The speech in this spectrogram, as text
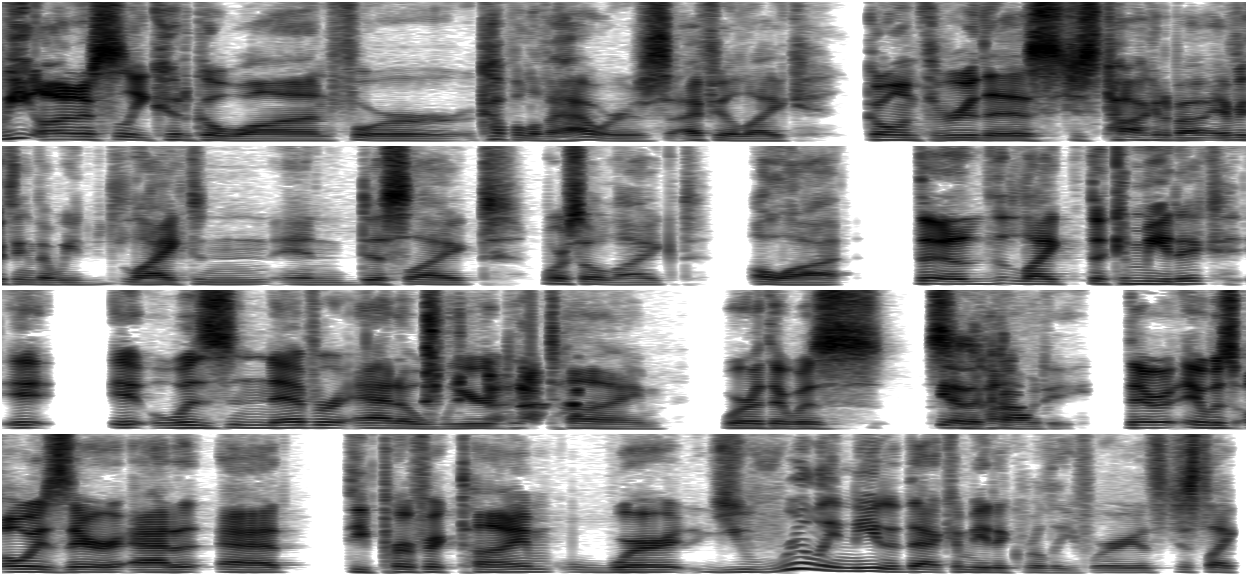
we honestly could go on for a couple of hours. I feel like going through this, just talking about everything that we liked and, and disliked, more so liked a lot. The, the like the comedic, it it was never at a weird time where there was Yeah, the com- comedy. there it was always there at at the perfect time where you really needed that comedic relief where it's just like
